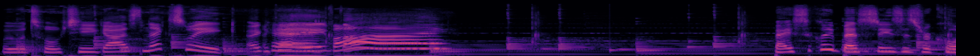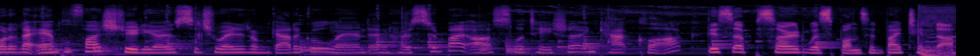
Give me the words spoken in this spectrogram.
We will talk to you guys next week. Okay, bye. Basically Besties is recorded at Amplify Studios, situated on Gadigal land and hosted by us, Latisha and Kat Clark. This episode was sponsored by Tinder.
